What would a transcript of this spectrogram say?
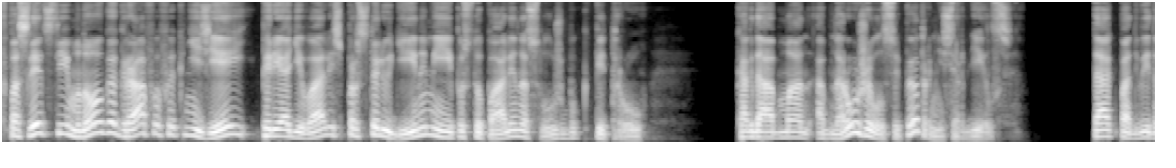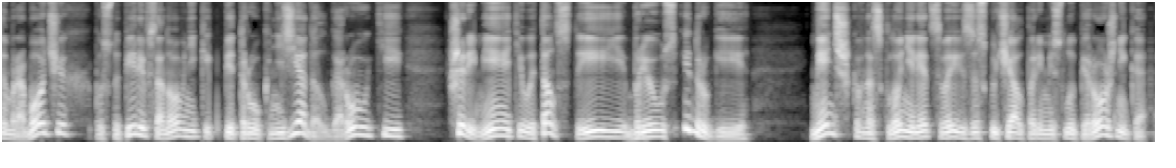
Впоследствии много графов и князей переодевались простолюдинами и поступали на службу к Петру. Когда обман обнаруживался, Петр не сердился. Так под видом рабочих поступили в сановники к Петру князья Долгорукие, Шереметьевы, Толстые, Брюс и другие – Меньшиков на склоне лет своих заскучал по ремеслу пирожника,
